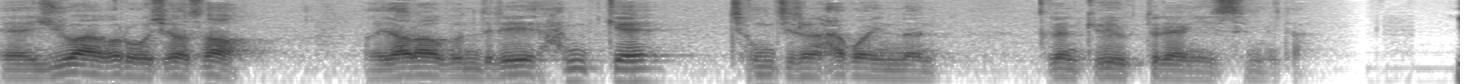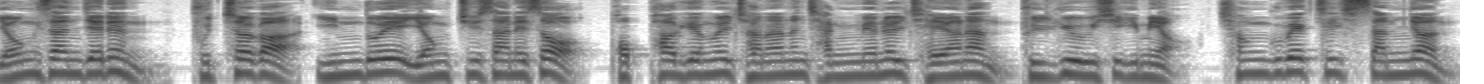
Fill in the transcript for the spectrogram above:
예, 유학을 오셔서 어, 여러분들이 함께 정진을 하고 있는 그런 교육들이 있습니다. 영산제는 부처가 인도의 영취산에서 법화경을 전하는 장면을 재현한 불교의식이며 1973년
